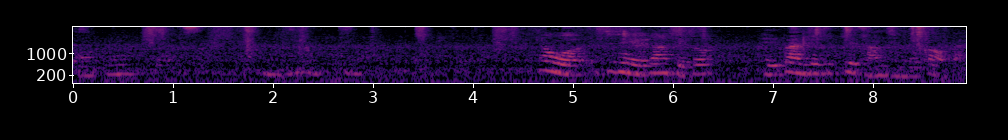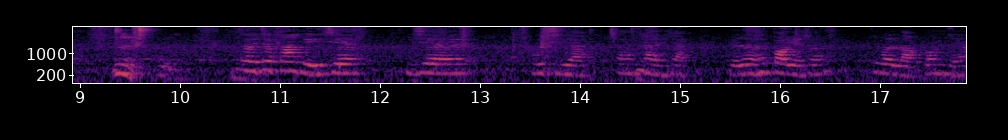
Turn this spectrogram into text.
嗯嗯。那我之前有一张写说，陪伴就是最长情的告白。嗯。所以就发给一些一些夫妻啊，让他们看一下。有的人会抱怨说，这个老公怎样，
